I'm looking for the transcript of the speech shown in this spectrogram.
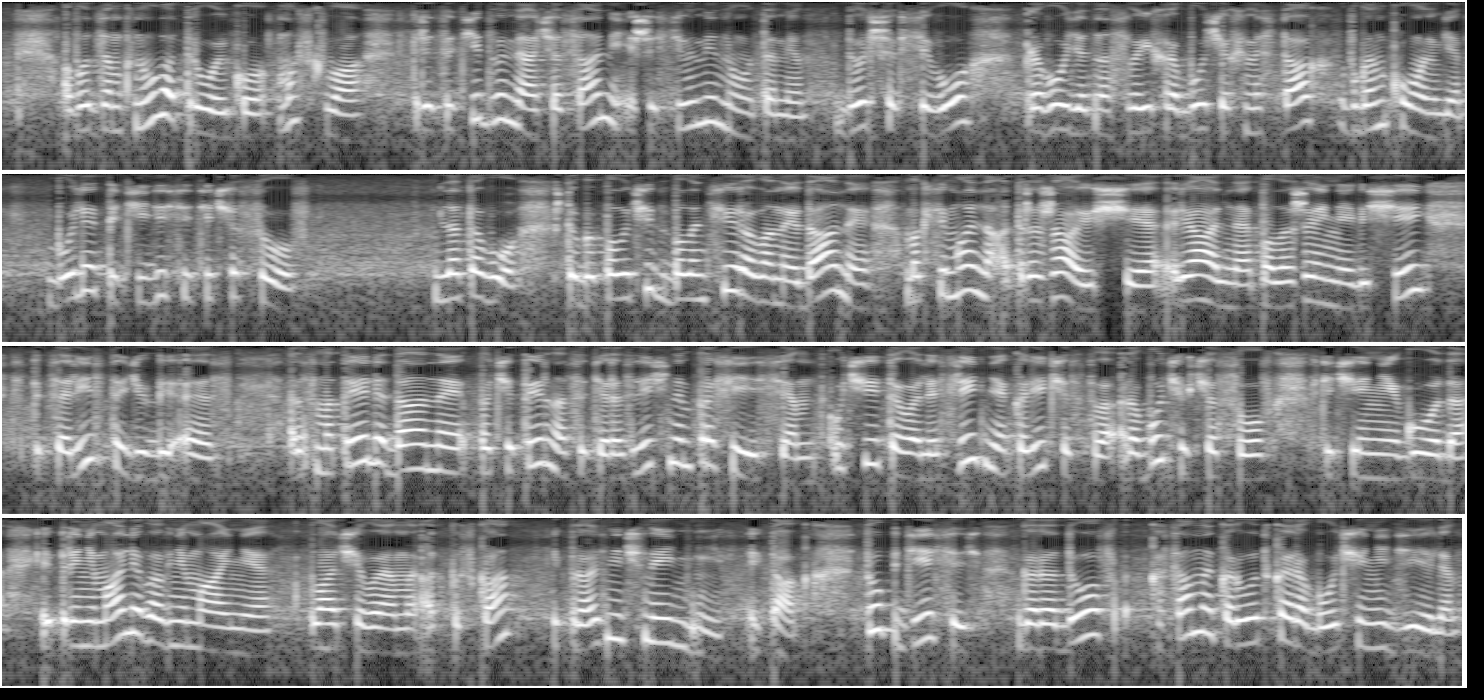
А вот замкнула тройку Москва с 32 часами и 6 минутами. Дольше всего проводят на своих рабочих местах в Гонконге – более 50 часов. Для того, чтобы получить сбалансированные данные, максимально отражающие реальное положение вещей, специалисты UBS рассмотрели данные по 14 различным профессиям, учитывали среднее количество рабочих часов в течение года и принимали во внимание оплачиваемые отпуска и праздничные дни. Итак, топ-10 городов самой короткой рабочей недели.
